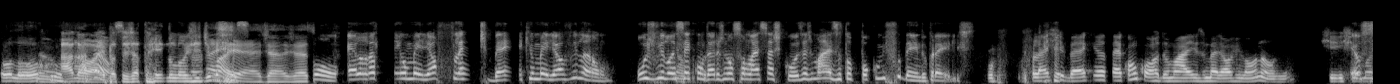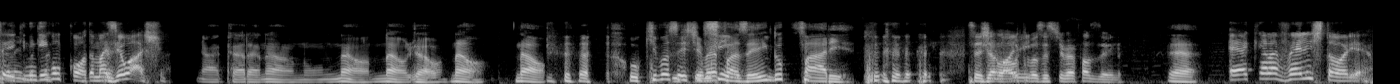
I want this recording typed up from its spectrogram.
Ô, louco. Não. Ah, não, Ah, aí não. você já tá indo longe demais. É, já, já... Bom, ela tem o melhor flashback e o melhor vilão. Os vilões Não. secundários não são lá essas coisas, mas eu tô pouco me fudendo pra eles. O flashback eu até concordo, mas o melhor vilão não, viu? Xixi Eu sei que ninguém concorda, mas eu acho. Ah, cara, não, não, não, não, Jal, não, não. O que você estiver Sim. fazendo, pare. Seja lá o que você estiver fazendo. É. É aquela velha história.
